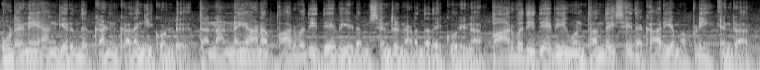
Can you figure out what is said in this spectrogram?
உடனே அங்கிருந்து கண் கலங்கி கொண்டு தன் அன்னையான பார்வதி தேவியிடம் சென்று நடந்ததை கூறினார். பார்வதி தேவி உன் தந்தை செய்த காரியம் அப்படி என்றார்.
